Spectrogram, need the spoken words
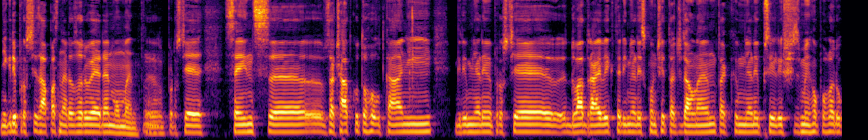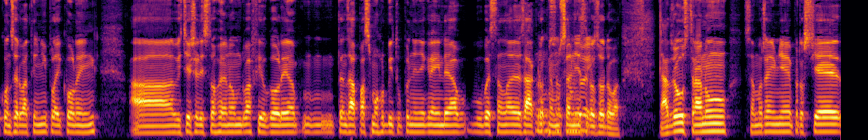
nikdy prostě zápas nerozhoduje jeden moment. Hmm. Prostě Saints eh, v začátku toho utkání, kdy měli prostě dva drivey, které měly skončit touchdownem, tak měli příliš z mého pohledu konzervativní play calling a vytěžili z toho jenom dva field goaly a mm, ten zápas mohl být úplně někde jinde a vůbec tenhle zákrok Nemusel nic dojít. rozhodovat. Na druhou stranu samozřejmě prostě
